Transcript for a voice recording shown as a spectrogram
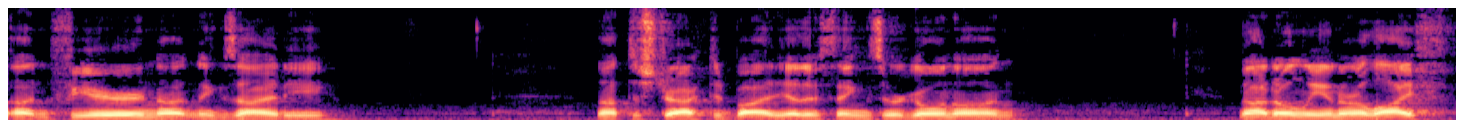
not in fear, not in anxiety, not distracted by the other things that are going on, not only in our life,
